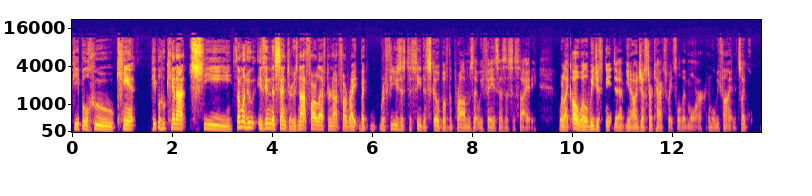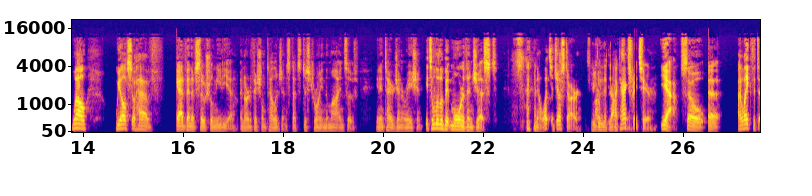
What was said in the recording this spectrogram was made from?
people who can't people who cannot see someone who is in the center who's not far left or not far right but refuses to see the scope of the problems that we face as a society. We're like oh well we just need to you know adjust our tax rates a little bit more and we'll be fine. It's like well we also have the advent of social media and artificial intelligence that's destroying the minds of an entire generation. It's a little bit more than just you know let's adjust our, our, our tax rates here. Yeah so uh, i like the t-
